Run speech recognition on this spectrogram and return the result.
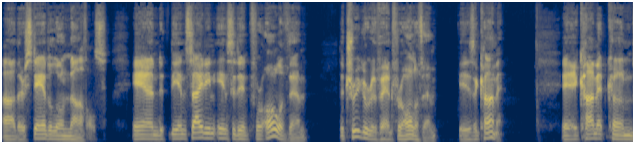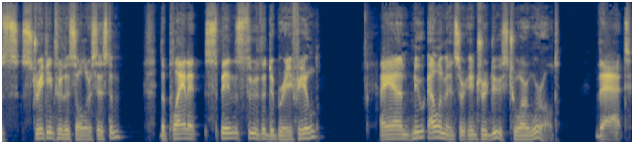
Uh, they're standalone novels. And the inciting incident for all of them, the trigger event for all of them, is a comet. A comet comes streaking through the solar system. The planet spins through the debris field, and new elements are introduced to our world that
